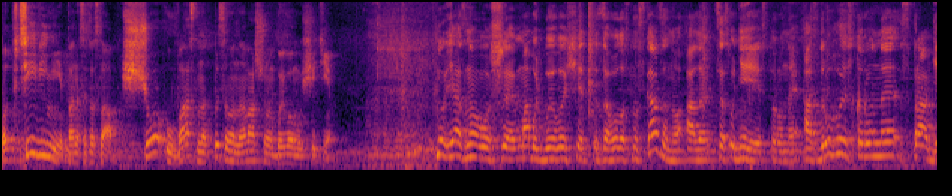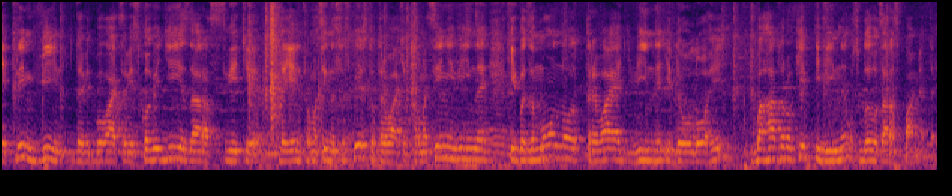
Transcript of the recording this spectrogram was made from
От в цій війні, пане Святослав, що у вас написано на вашому бойовому щиті? Ну я знову ж, е, мабуть, бойовий щит заголосно сказано, але це з однієї сторони. А з другої сторони, справді, крім війн, де відбуваються військові дії, зараз в світі, де є інформаційне суспільство, тривають інформаційні війни, і безумовно тривають війни ідеологій багато років, і війни, особливо зараз пам'ятей.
